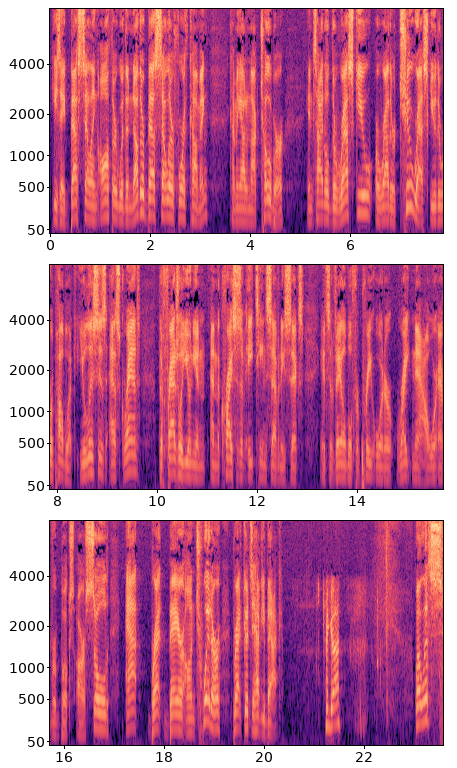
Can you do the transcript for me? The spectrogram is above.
He's a best selling author with another bestseller forthcoming, coming out in October, entitled The Rescue, or rather, To Rescue the Republic Ulysses S. Grant, The Fragile Union, and the Crisis of 1876. It's available for pre order right now wherever books are sold at Bret Baier on Twitter. Bret, good to have you back. Hey, God. Well, let's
